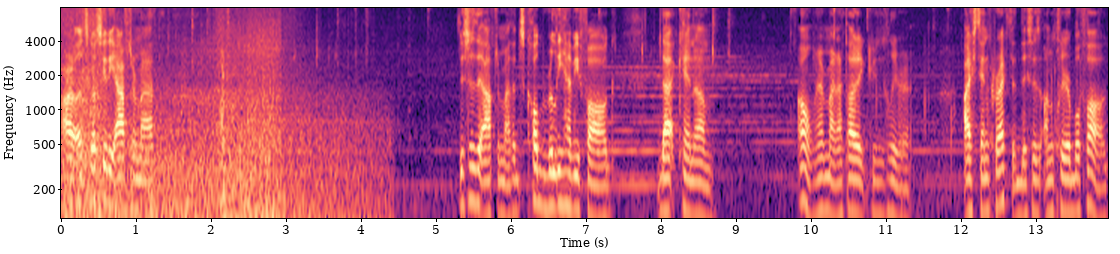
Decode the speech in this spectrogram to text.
Alright, let's go see the aftermath. This is the aftermath. It's called really heavy fog that can um oh never mind. I thought it can clear it. I stand corrected. This is unclearable fog.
